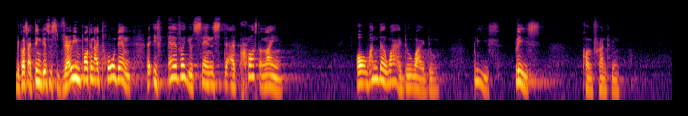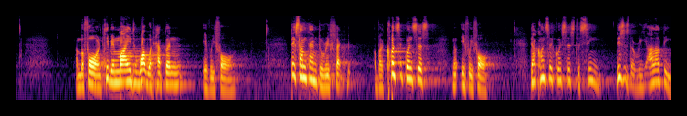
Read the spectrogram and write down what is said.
because I think this is very important. I told them that if ever you sense that I've crossed the line or wonder why I do what I do, please, please confront me. Number four, keep in mind what would happen if we fall. Take some time to reflect about the consequences you know, if we fall. There are consequences to sin. This is the reality.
